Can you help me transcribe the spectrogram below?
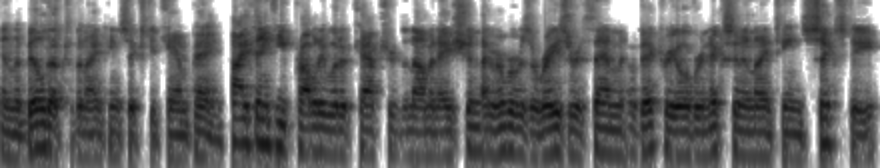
in the build up to the 1960 campaign. I think he probably would have captured the nomination. I remember it was a razor thin victory over Nixon in 1960,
